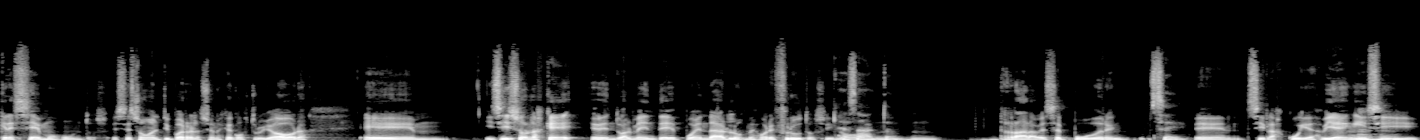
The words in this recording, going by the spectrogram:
crecemos juntos. Ese son el tipo de relaciones que construyo ahora. Eh, y sí, son las que eventualmente pueden dar los mejores frutos y no Exacto. Rara vez se pudren Sí. eh, si las cuidas bien y si,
